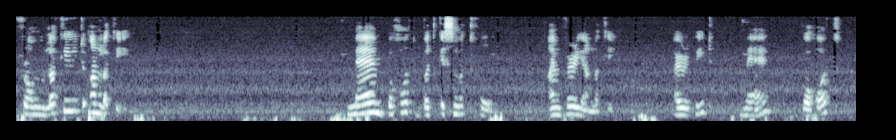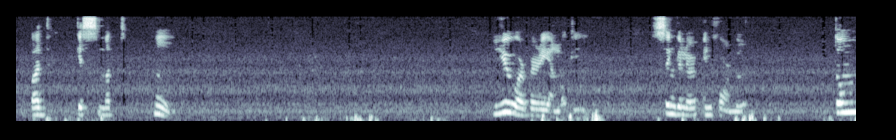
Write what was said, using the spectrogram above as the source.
from lucky to unlucky. मैं बहुत बदकिस्मत हूँ। I am very unlucky I repeat मैं बहुत बदकिस्मत हूँ। You are very unlucky singular informal तुम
